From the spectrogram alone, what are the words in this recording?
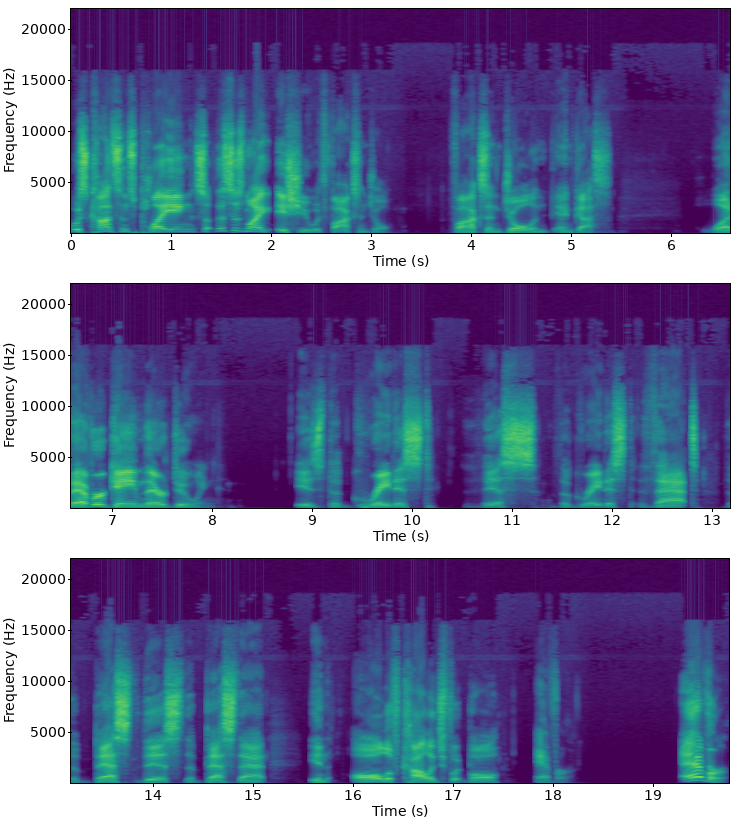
Wisconsin's playing. So this is my issue with Fox and Joel. Fox and Joel and, and Gus. Whatever game they're doing is the greatest this, the greatest that, the best this, the best that in all of college football ever. Ever.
